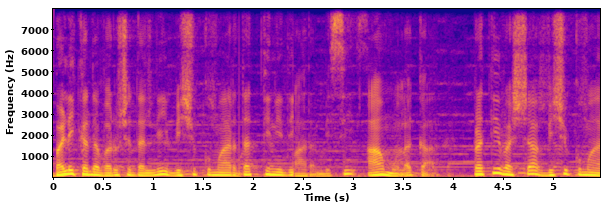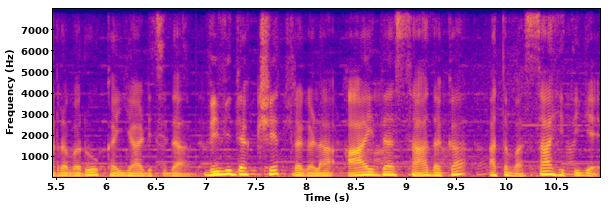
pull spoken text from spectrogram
ಬಳಿಕದ ವರುಷದಲ್ಲಿ ವಿಶುಕುಮಾರ್ ದತ್ತಿನಿಧಿ ಆರಂಭಿಸಿ ಆ ಮೂಲಕ ಪ್ರತಿ ವರ್ಷ ವಿಶುಕುಮಾರ್ ರವರು ಕೈಯಾಡಿಸಿದ ವಿವಿಧ ಕ್ಷೇತ್ರಗಳ ಆಯ್ದ ಸಾಧಕ ಅಥವಾ ಸಾಹಿತಿಗೆ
